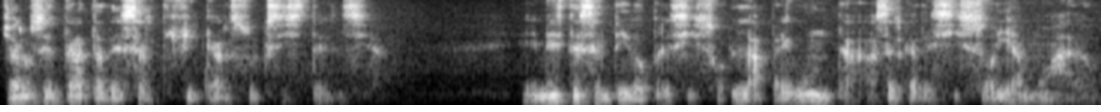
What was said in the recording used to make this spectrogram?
Ya no se trata de certificar su existencia. En este sentido preciso, la pregunta acerca de si soy amado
